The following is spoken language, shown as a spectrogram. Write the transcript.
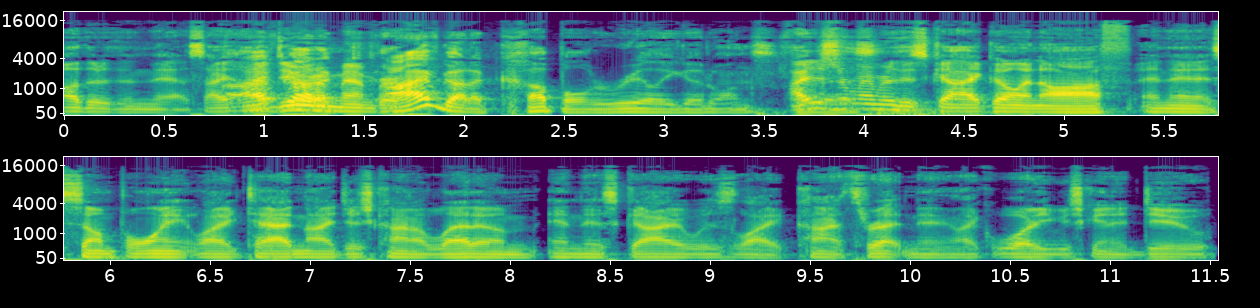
other than this i, I do remember I've got a couple really good ones. I just this. remember this guy going off, and then at some point, like Tad and I just kind of let him, and this guy was like kind of threatening, like what he was going to do,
